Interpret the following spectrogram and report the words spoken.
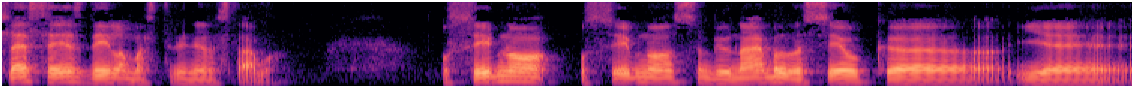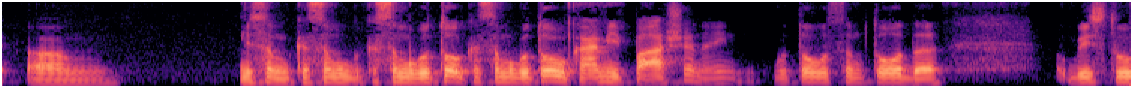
tle se jaz deloma strinjam s tabo. Osebno, osebno sem bil najbolj vesel, ker je. Um, Mislim, ker sem, sem, sem ugotovil, kaj mi paše. Ne, gotovo sem to, da v bistvu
